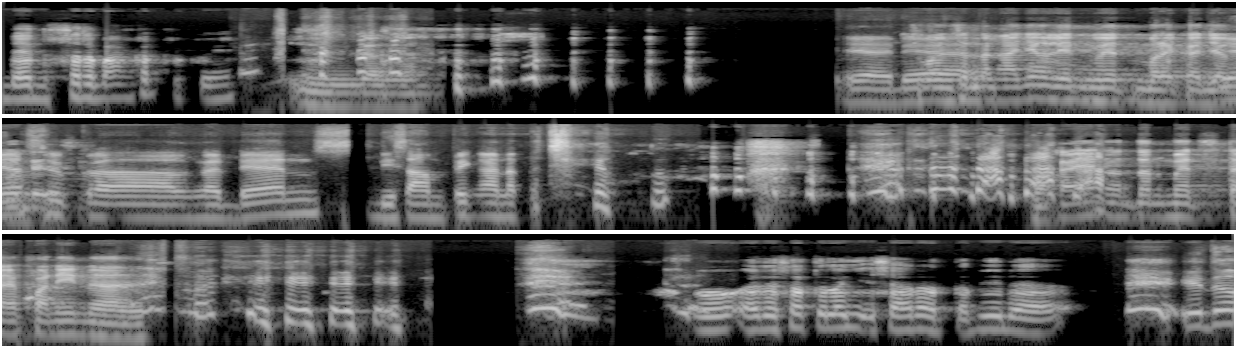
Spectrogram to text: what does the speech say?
dancer banget pokoknya. Enggak, enggak. Iya, dia Cuman seneng aja ngeliat-ngeliat mereka jago dia dance. suka ngedance di samping anak kecil. Makanya nonton Matt Stefanina. Oh, ada satu lagi syarat tapi udah itu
